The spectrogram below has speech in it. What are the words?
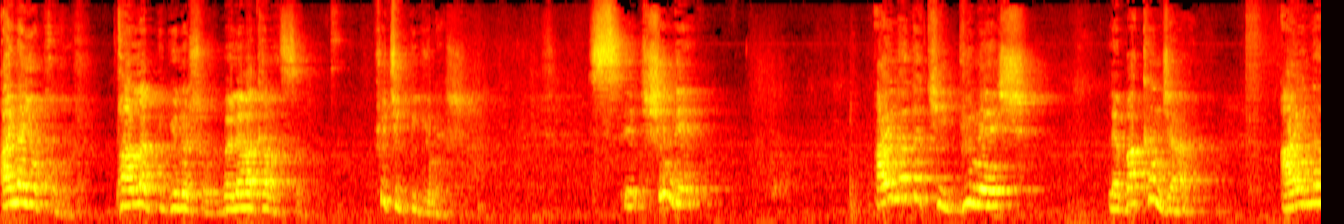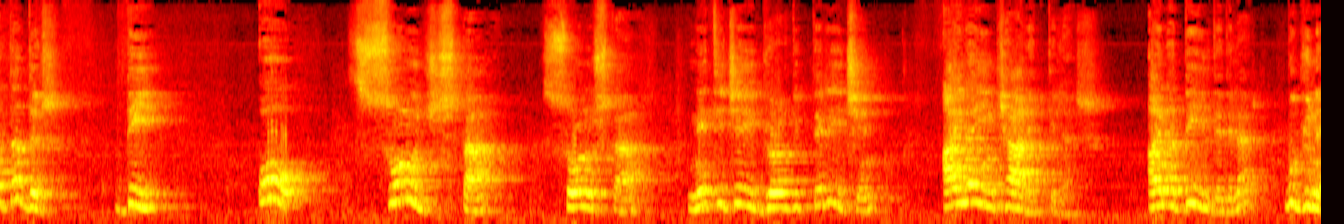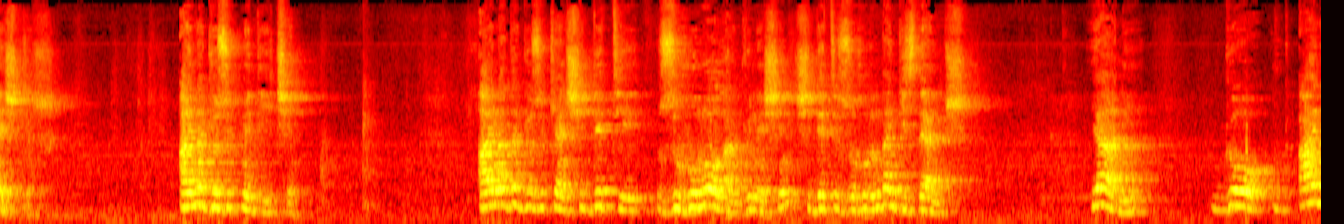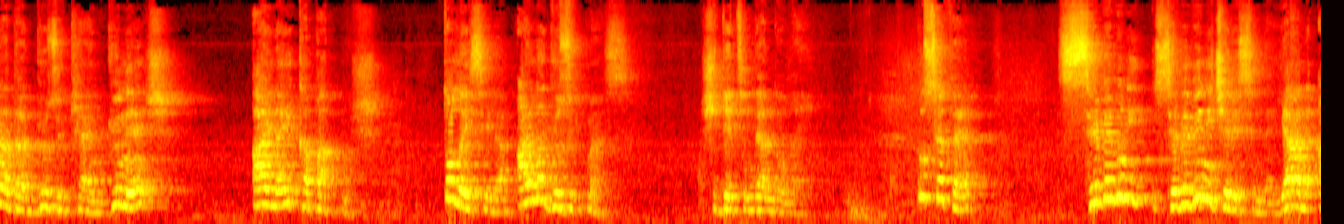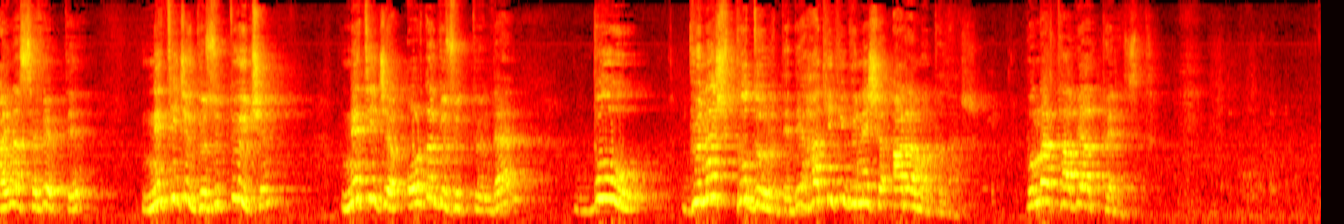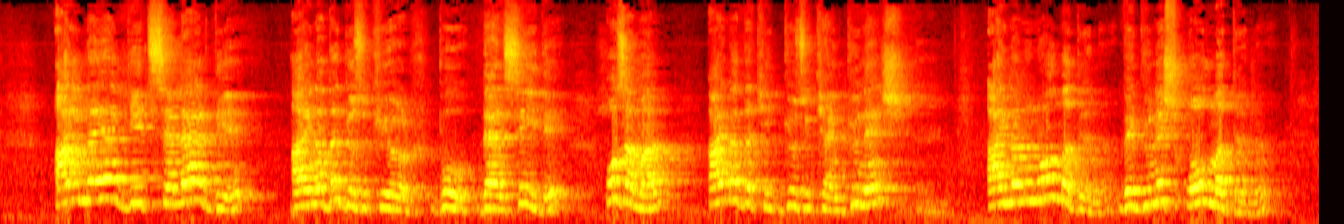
Ayna yok olur. Parlak bir güneş olur. Böyle bakamazsın. Küçük bir güneş. Şimdi aynadaki güneşle bakınca aynadadır değil. O sonuçta sonuçta neticeyi gördükleri için ayna inkar ettiler. Ayna değil dediler. Bu güneştir. Ayna gözükmediği için. Aynada gözüken şiddeti zuhuru olan güneşin şiddeti zuhurundan gizlenmiş. Yani go, aynada gözüken güneş aynayı kapatmış. Dolayısıyla ayna gözükmez. Şiddetinden dolayı. Bu sefer sebebin, sebebin içerisinde yani ayna sebepti. Netice gözüktüğü için Netice orada gözüktüğünden bu güneş budur dedi. Hakiki güneşi aramadılar. Bunlar tabiatperest. Aynaya geçselerdi, aynada gözüküyor bu denseydi, o zaman aynadaki gözüken güneş, aynanın olmadığını ve güneş olmadığını,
